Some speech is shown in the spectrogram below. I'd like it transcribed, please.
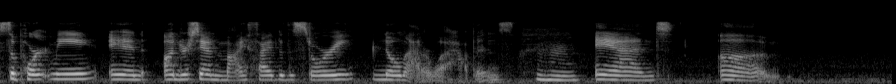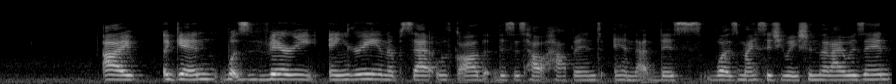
support me and understand my side of the story no matter what happens. Mm-hmm. And um, I again was very angry and upset with God that this is how it happened and that this was my situation that I was in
